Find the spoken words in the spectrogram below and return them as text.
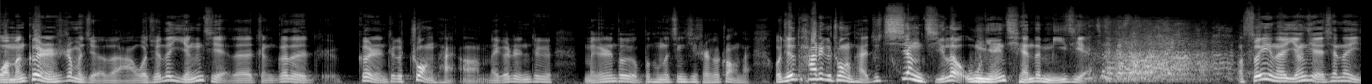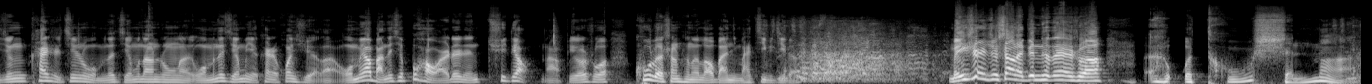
我们个人是这么觉得啊，我觉得莹姐的整个的个人这个状态啊，每个人这个每个人都有不同的精气神和状态。我觉得她这个状态就像极了五年前的米姐，所以呢，莹姐现在已经开始进入我们的节目当中了，我们的节目也开始换血了。我们要把那些不好玩的人去掉啊，比如说酷乐商城的老板，你们还记不记得？没事就上来跟他在说，呃，我图神嘛。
